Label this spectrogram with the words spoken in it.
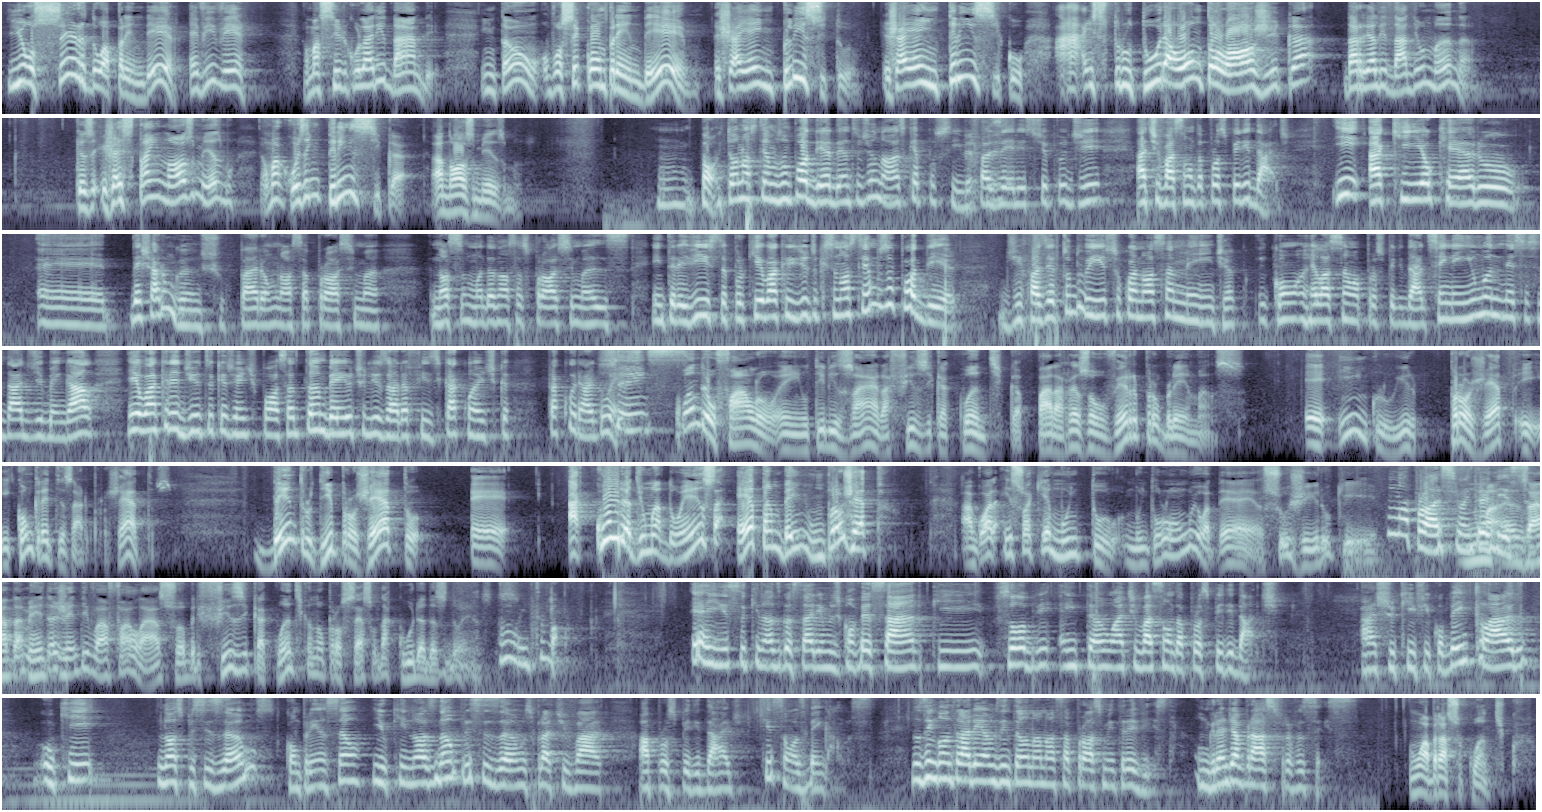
E o ser do aprender é viver. É uma circularidade. Então, você compreender já é implícito, já é intrínseco à estrutura ontológica da realidade humana. Quer dizer, já está em nós mesmos. É uma coisa intrínseca a nós mesmos. Hum, bom, então nós temos um poder dentro de nós que é possível Perfeito. fazer esse tipo de ativação da prosperidade. E aqui eu quero é, deixar um gancho para a nossa próxima, nossa, uma das nossas próximas entrevistas, porque eu acredito que se nós temos o poder de fazer tudo isso com a nossa mente, com relação à prosperidade, sem nenhuma necessidade de bengala, eu acredito que a gente possa também utilizar a física quântica para curar doenças. Sim. Quando eu falo em utilizar a física quântica para resolver problemas e incluir projetos e, e concretizar projetos, dentro de projeto, é, a cura de uma doença é também um projeto. Agora, isso aqui é muito, muito longo, eu até sugiro que. Uma próxima entrevista. Uma, exatamente, a gente vai falar sobre física quântica no processo da cura das doenças. Muito bom. É isso que nós gostaríamos de conversar que, sobre, então, a ativação da prosperidade. Acho que ficou bem claro o que nós precisamos, compreensão, e o que nós não precisamos para ativar a prosperidade, que são as bengalas. Nos encontraremos então na nossa próxima entrevista. Um grande abraço para vocês. Um abraço quântico.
